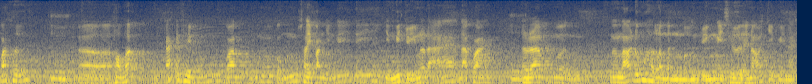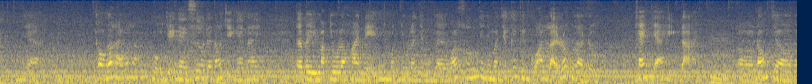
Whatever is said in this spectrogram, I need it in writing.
quá khứ. Ừ. Ờ, hầu hết các cái phim của anh cũng cũng xoay quanh những cái, cái những cái chuyện nó đã đã qua. Ừ. thật ra mình nói đúng hơn là mình mượn chuyện ngày xưa để nói chuyện ngày nay. Dạ. Câu đó hay quá ha. Mượn chuyện ngày xưa để nói chuyện ngày nay. Tại vì mặc dù là hoài niệm Mặc dù là nhìn về quá khứ Nhưng mà những cái phim của anh lại rất là được Khán giả hiện đại. Ừ. ờ, Đón chờ và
